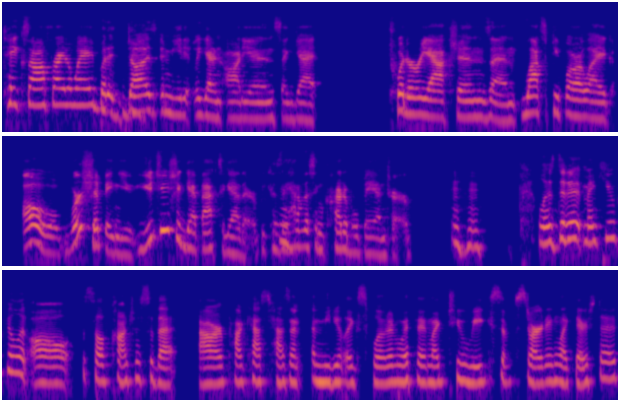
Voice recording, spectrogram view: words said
takes off right away, but it Mhm. does immediately get an audience and get Twitter reactions. And lots of people are like, oh, we're shipping you. You two should get back together because they Mhm. have this incredible banter. Mhm. Liz, did it make you feel at all self conscious that our podcast hasn't immediately exploded within like two weeks of starting like theirs did?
